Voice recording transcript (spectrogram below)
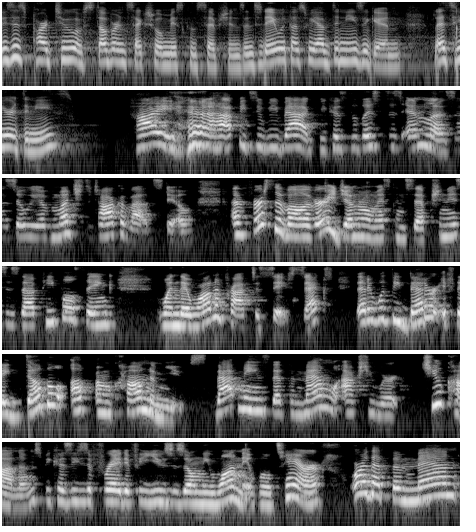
This is part two of Stubborn Sexual Misconceptions, and today with us we have Denise again. Let's hear it, Denise. Hi, happy to be back because the list is endless and so we have much to talk about still. And first of all, a very general misconception is, is that people think when they want to practice safe sex that it would be better if they double up on condom use. That means that the man will actually wear two condoms because he's afraid if he uses only one, it will tear, or that the man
